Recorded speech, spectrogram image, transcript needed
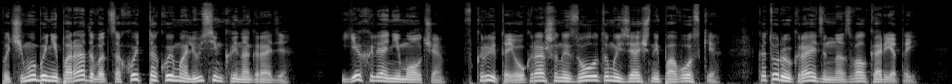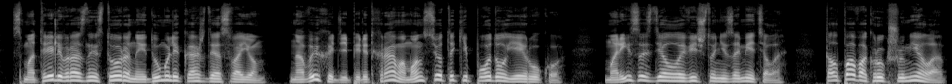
Почему бы не порадоваться хоть такой малюсенькой награде? Ехали они молча, в крытой, украшенной золотом изящной повозке, которую Крайден назвал каретой. Смотрели в разные стороны и думали каждый о своем. На выходе перед храмом он все-таки подал ей руку. Мариса сделала вид, что не заметила. Толпа вокруг шумела,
